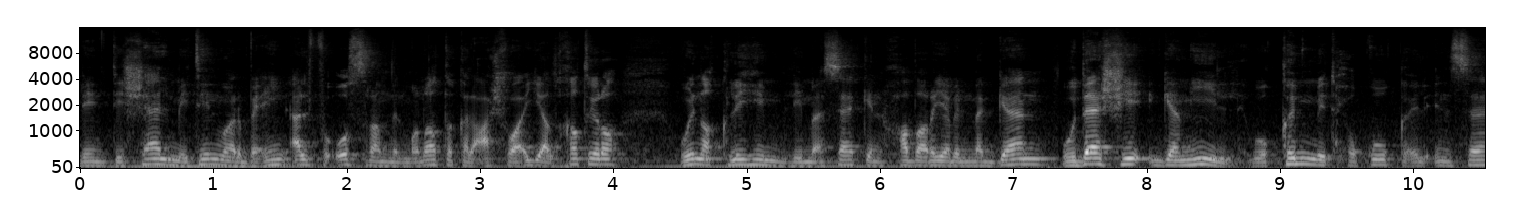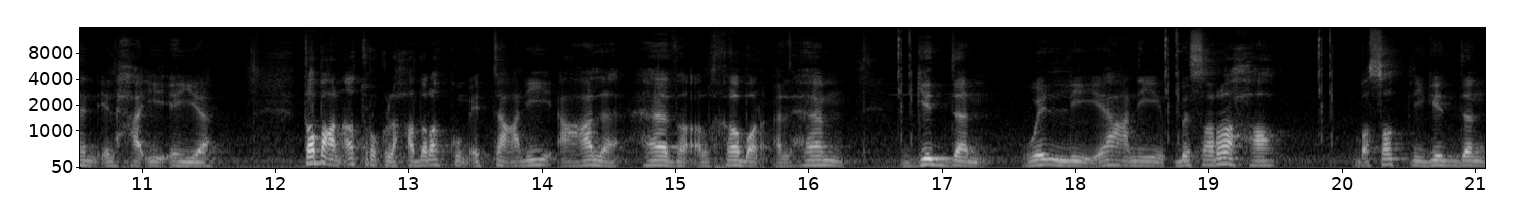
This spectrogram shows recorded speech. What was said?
لانتشال 240 ألف أسرة من المناطق العشوائية الخطرة ونقلهم لمساكن حضرية بالمجان وده شيء جميل وقمة حقوق الإنسان الحقيقية. طبعا أترك لحضراتكم التعليق على هذا الخبر الهام جدا واللي يعني بصراحة بسطني جدا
